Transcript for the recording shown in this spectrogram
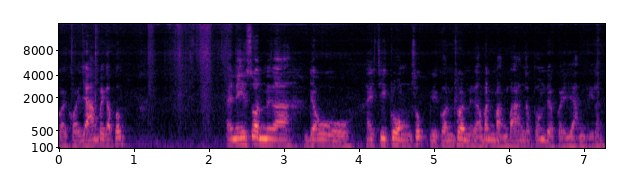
ก่อยๆยางไปครับผมอันนี้ส่วนเนื้อเดี๋ยวให้ซี่โครงสุกดีก่อนส่วนเนื้อมันบางๆครับผมเดี๋ยวก่อยยางทีหลัง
